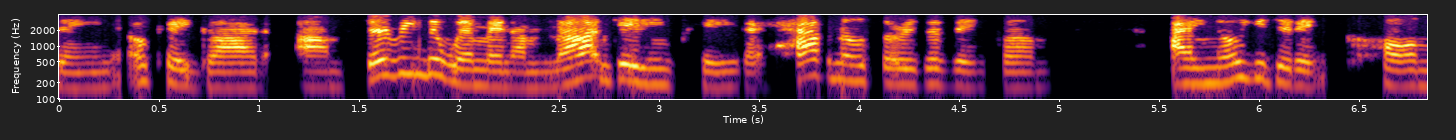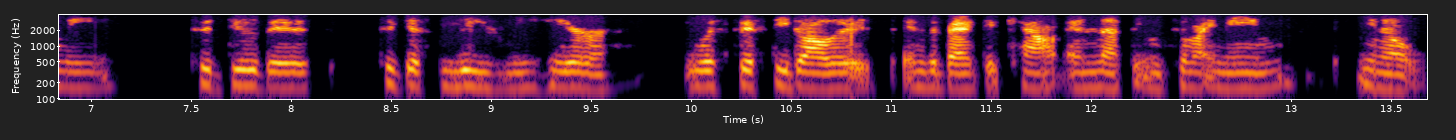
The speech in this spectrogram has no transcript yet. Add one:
saying, Okay, God, I'm serving the women. I'm not getting paid. I have no source of income. I know you didn't call me to do this to just leave me here with $50 in the bank account and nothing to my name, you know,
